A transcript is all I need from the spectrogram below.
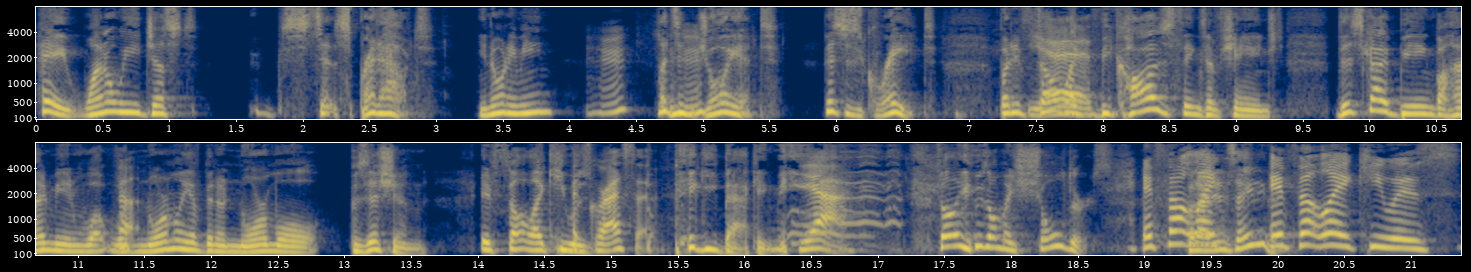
hey, why don't we just s- spread out? You know what I mean? Mm-hmm. Let's enjoy it. This is great. But it felt Yes. like because things have changed, this guy being behind me in what would normally have been a normal position, it felt like he was aggressive piggybacking me. yeah felt like he was on my shoulders. it felt But I like didn't say anything. it felt like he was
